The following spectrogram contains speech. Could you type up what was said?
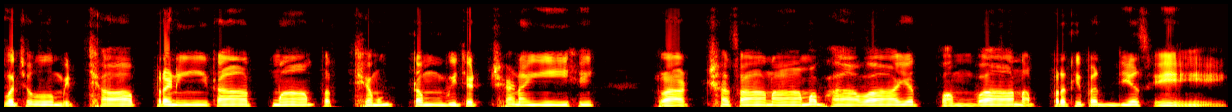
वचो मिथ्याप्रणीतात्मा पथ्यमुक्तम् विचक्षणैः। राक्षसानामभावाय त्वम् वा न प्रतिपद्यसे।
